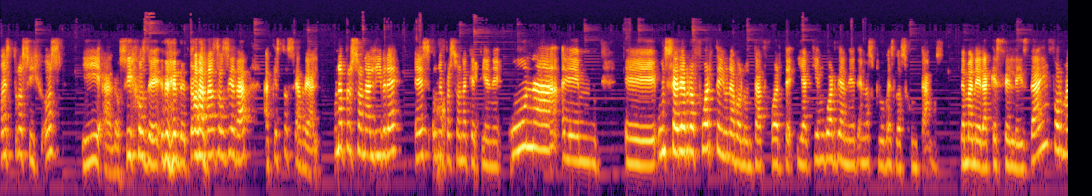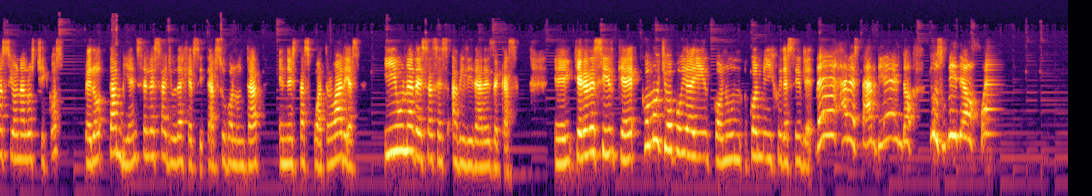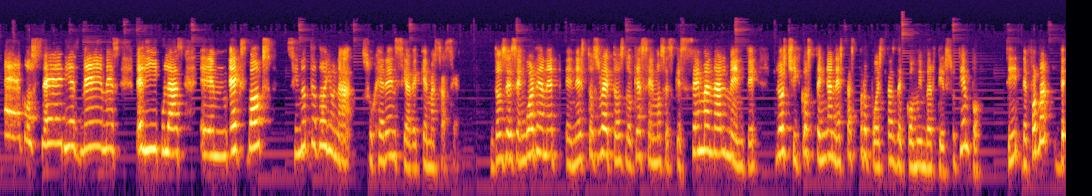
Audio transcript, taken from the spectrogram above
nuestros hijos y a los hijos de, toda la sociedad a que esto sea real. Una persona libre es una persona que tiene una, em, eh, un cerebro fuerte y una voluntad fuerte. Y aquí en Guardianet, en los clubes, los juntamos. De manera que se les da información a los chicos, pero también se les ayuda a ejercitar su voluntad en estas cuatro áreas. Y una de esas es habilidades de casa. Eh, quiere decir que, ¿cómo yo voy a ir con, un, con mi hijo y decirle, deja de estar viendo tus videojuegos, series, memes, películas, em, Xbox, si no te doy una sugerencia de qué más hacer? Entonces, en GuardiaNet, en estos retos, lo que hacemos es que semanalmente los chicos tengan estas propuestas de cómo invertir su tiempo, ¿sí? De forma de,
